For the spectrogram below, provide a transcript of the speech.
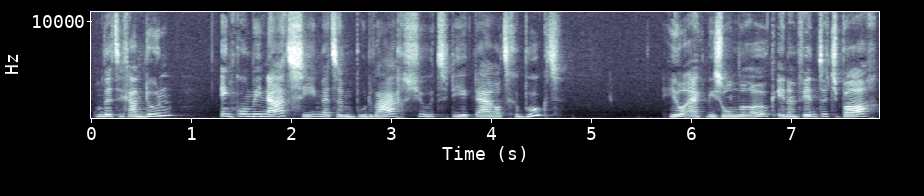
om dit te gaan doen. In combinatie met een boudoir shoot die ik daar had geboekt. Heel erg bijzonder ook, in een vintage bar.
